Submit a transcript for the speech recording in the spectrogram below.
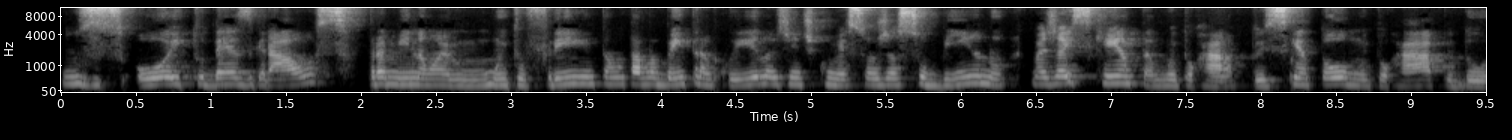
uns 8, 10 graus. Para mim não é muito frio, então tava bem tranquila. A gente começou já subindo, mas já esquenta muito rápido, esquentou muito rápido,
